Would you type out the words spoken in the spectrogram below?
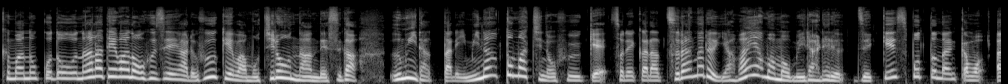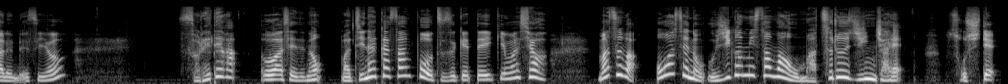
熊野古道ならではの風情ある風景はもちろんなんですが海だったり港町の風景それから連なる山々も見られる絶景スポットなんかもあるんですよ。それでは尾鷲での街中散歩を続けていきましょう。まずは尾鷲の氏神様を祀る神社へ。そして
